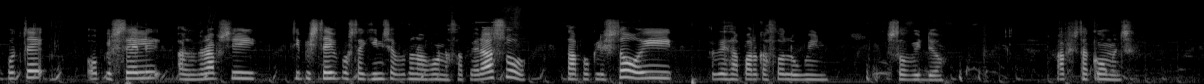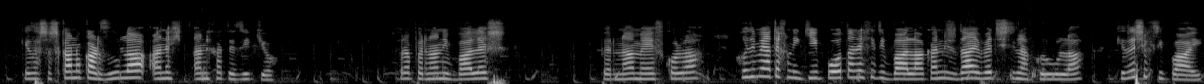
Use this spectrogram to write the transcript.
Οπότε, όποιος θέλει, ας γράψει τι πιστεύει πως θα γίνει σε αυτόν τον αγώνα. Θα περάσω, θα αποκλειστώ ή δεν θα πάρω καθόλου win. στο βίντεο. Άφησα τα comments. Και θα σας κάνω καρδούλα αν, έχ, αν είχατε δίκιο. Τώρα περνάνε οι μπάλες. Περνάμε εύκολα. Έχω δει μια τεχνική που όταν έχει την μπάλα κάνεις dive έτσι στην ακρούλα και δεν σε χτυπάει.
